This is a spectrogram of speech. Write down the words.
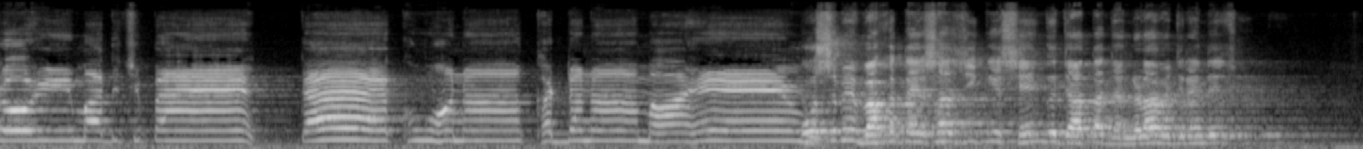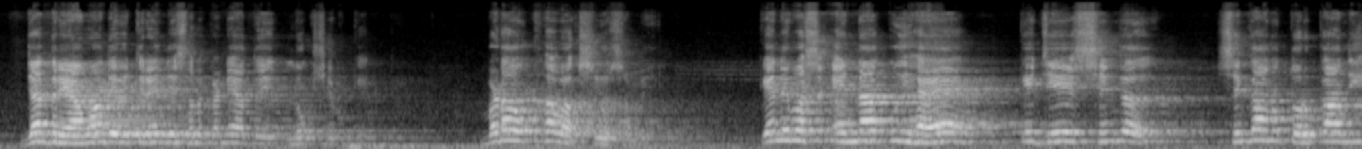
ਰੋਹੀ ਮਦ ਛਪੈ ਕੈ ਖੂਹਨ ਖੱਡਨ ਮਾਹੇ। ਉਸ ਸਮੇਂ ਵਕਤ ਐਸਾ ਸੀ ਕਿ ਸਿੰਘ ਜਾਂ ਤਾਂ ਜੰਗਲਾਂ ਵਿੱਚ ਰਹਿੰਦੇ ਸੀ ਜਾਂ ਦਰਿਆਵਾਂ ਦੇ ਵਿੱਚ ਰਹਿੰਦੇ ਸਨ ਕੰਢਿਆਂ ਤੇ ਲੁਕ ਛਿਪ ਕੇ। ਬੜਾ ਔਖਾ ਵਕਤ ਸੀ ਉਸ ਸਮੇਂ। ਕਹਿੰਦੇ ਬਸ ਇੰਨਾ ਕੋਈ ਹੈ ਕਿ ਜੇ ਸਿੰਘ ਸਿੰਘਾਂ ਨੂੰ ਤੁਰਕਾਂ ਦੀ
